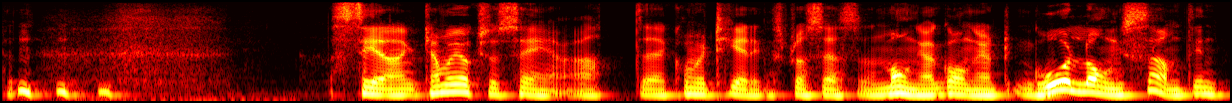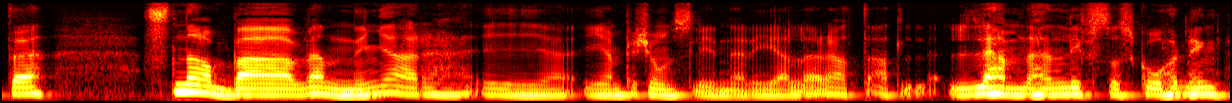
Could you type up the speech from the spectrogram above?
Sedan kan man ju också säga att eh, konverteringsprocessen många gånger går långsamt, inte snabba vändningar i, i en persons liv när det gäller att, att lämna en livsåskådning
